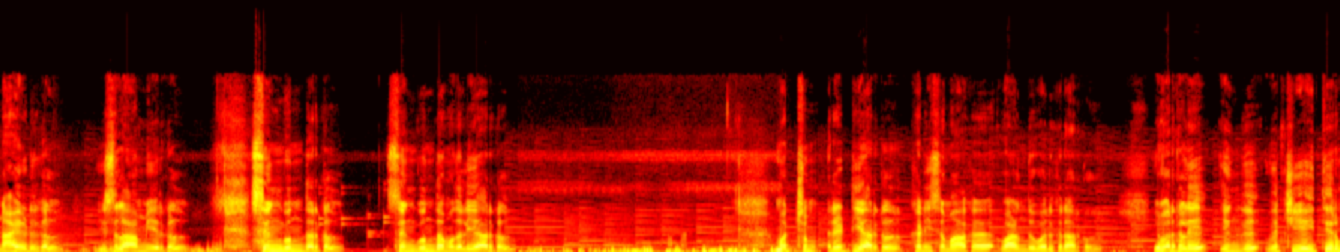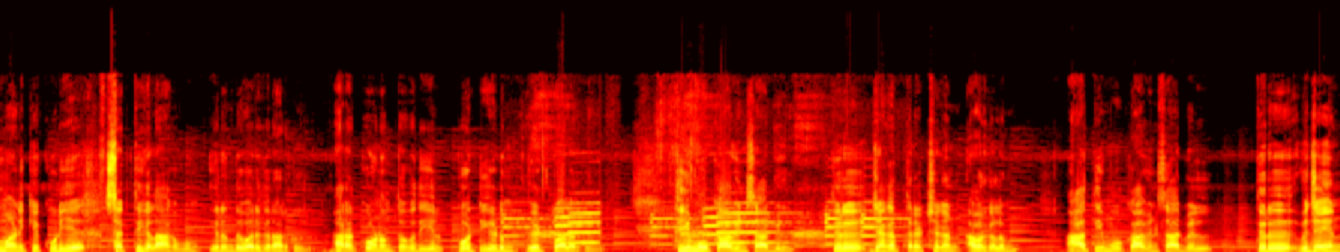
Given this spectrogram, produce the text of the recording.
நாயுடுகள் இஸ்லாமியர்கள் செங்குந்தர்கள் செங்குந்த முதலியார்கள் மற்றும் ரெட்டியார்கள் கணிசமாக வாழ்ந்து வருகிறார்கள். இவர்களே இங்கு வெற்றியை தீர்மானிக்கக்கூடிய சக்திகளாகவும் இருந்து வருகிறார்கள். அரக்கோணம் தொகுதியில் போட்டியிடும் வேட்பாளர்கள். திமுகவின் சார்பில் திரு ஜெகத் ரட்சகன் அவர்களும் அதிமுகவின் சார்பில் திரு விஜயன்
